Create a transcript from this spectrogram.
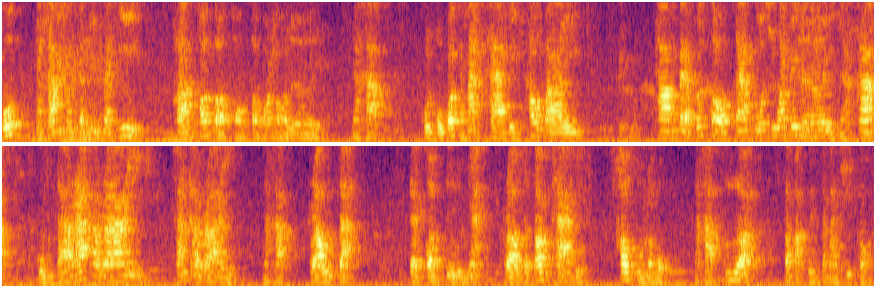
ปุ๊บนะครับมันจะลิงก์มาที่คลังข้อสอบของสพทเลยนะครับ คุณครูก็สามารถพาเด็กเข้าไปทำแบบทดสอบตามตัวชี้วัดได้เลยนะครับ กลุ่มสาระอะไร ชั้นอะไรนะครับ เราจะแต่ก่อนตื่นเนี่ยเราจะต้องพาเด็กเข้าสู่ระบบ นะครับเพื่อสมัครเป็นสมาชิกก่อน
